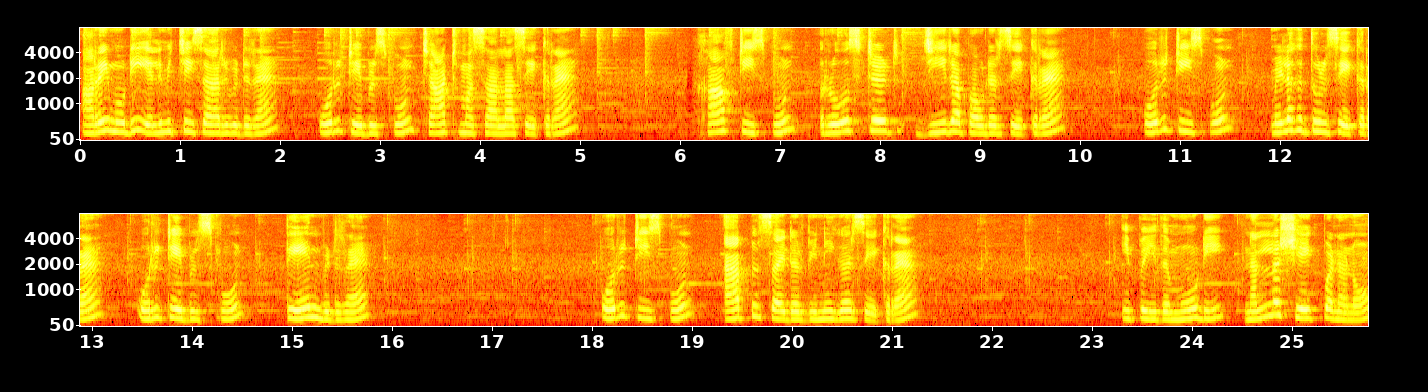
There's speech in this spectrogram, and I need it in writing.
அரை மூடி எலுமிச்சை சாறு விடுறேன். ஒரு டேபிள் ஸ்பூன் சாட் மசாலா சேர்க்குறேன். Half teaspoon roasted jeera powder சேர்க்குறேன். ஒரு டீஸ்பூன் மிளகுத்தூள் சேர்க்குறேன். ஒரு டேபிள் ஸ்பூன் தேன் விடுறேன். ஒரு டீஸ்பூன் ஆப்பிள் சைடர் வினிகர் சேர்க்குறேன். இப்போ இதை மூடி நல்லா ஷேக் பண்ணணும்.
